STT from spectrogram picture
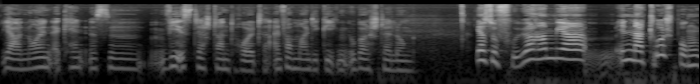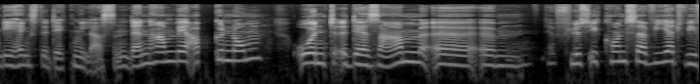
ja, neuen Erkenntnissen? Wie ist der Stand heute? Einfach mal die Gegenüberstellung. Ja, so früher haben wir in Natursprung die Hengste decken lassen. Dann haben wir abgenommen und der Samen äh, ähm, flüssig konserviert. Wie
